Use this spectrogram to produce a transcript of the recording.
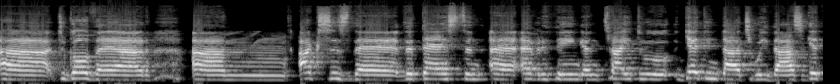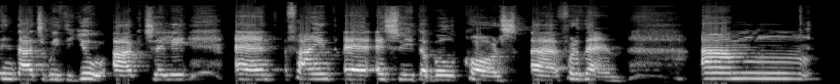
uh, to go there, um, access the the test and uh, everything, and try to get in touch with us, get in touch with you actually, and find a, a suitable course uh, for them. Um,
